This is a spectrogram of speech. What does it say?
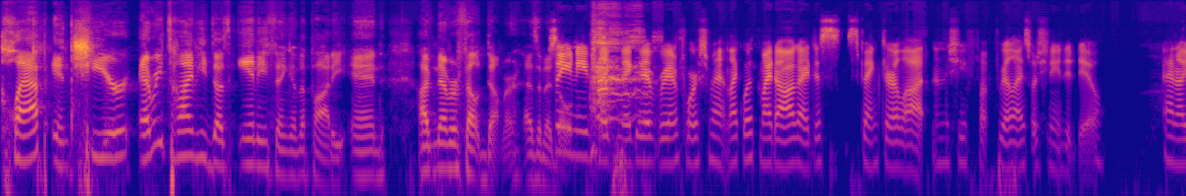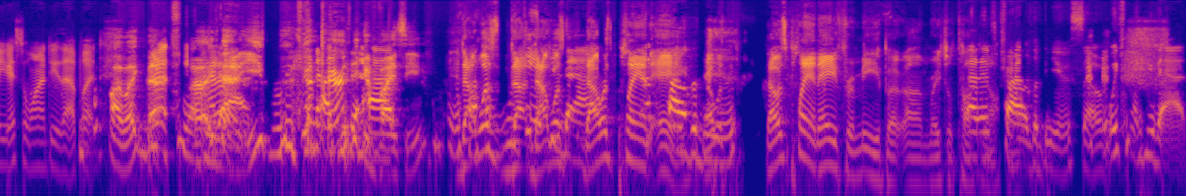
clap and cheer every time he does anything in the potty. And I've never felt dumber as an adult. So you need like negative reinforcement. Like with my dog, I just spanked her a lot, and she f- realized what she needed to do. I know you guys don't want to do that, but I like that. We I like that. that. Eve. Good parenting advice, Eve. that was that that was that. was plan That's A. That was that was plan A for me, but um Rachel taught that me is child abuse so we can't do that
